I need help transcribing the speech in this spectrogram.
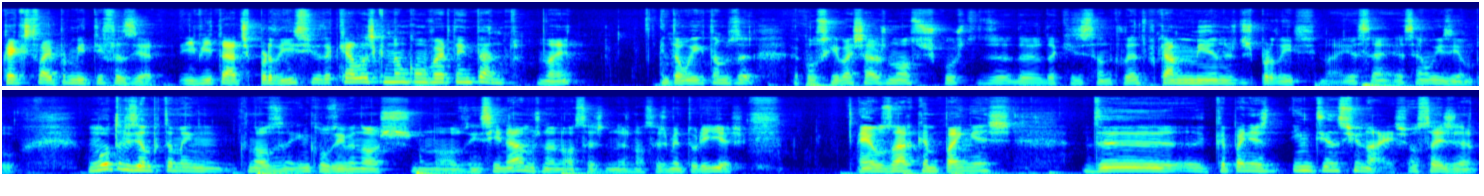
O que é que isto vai permitir fazer? Evitar desperdício daquelas que não convertem tanto, não é? Então aí estamos a, a conseguir baixar os nossos custos de, de, de, aquisição de clientes porque há menos desperdício. Não é? Esse, é, esse é um exemplo. Um outro exemplo também que nós, inclusive, nós, nós ensinamos nas nossas, nas nossas mentorias é usar campanhas de campanhas intencionais. Ou seja,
